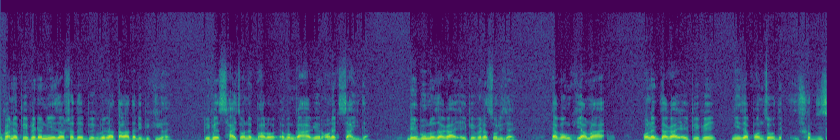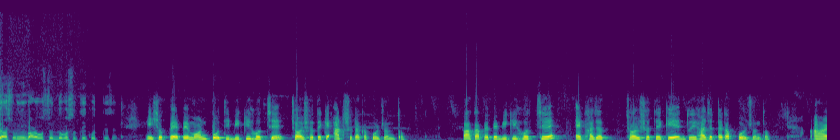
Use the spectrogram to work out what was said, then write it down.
ওখানে পেঁপেটা নিয়ে যাওয়ার সাথে পেঁপেটা তাড়াতাড়ি বিক্রি হয়। পেঁপের সাইজ অনেক ভালো এবং গ্রাহকের অনেক চাহিদা। বিভিন্ন জায়গায় এই পেঁপেটা চলে যায়। এবং কি আমরা অনেক জায়গায় এই পেঁপে নিয়ে যা পঞ্চও সবজি চাষ উনি বারো বছর চোদ্দ বছর থেকে করতেছেন এইসব পেঁপে মন প্রতি বিক্রি হচ্ছে ছয়শো থেকে আটশো টাকা পর্যন্ত। পাকা পেঁপে বিক্রি হচ্ছে এক হাজার ছয়শো থেকে দুই হাজার টাকা পর্যন্ত। আর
